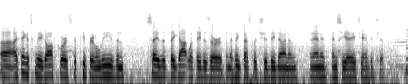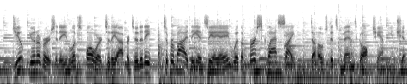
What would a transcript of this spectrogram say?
Uh, I think it's going to be a golf course that people are going to leave and say that they got what they deserved, and I think that's what should be done in an NCAA championship. Duke University looks forward to the opportunity to provide the NCAA with a first-class site to host its men's golf championship.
